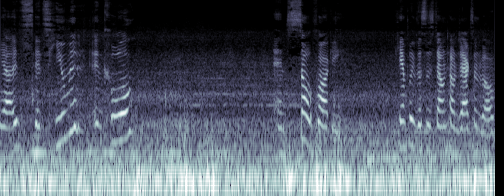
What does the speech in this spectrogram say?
Yeah, it's it's humid and cool and so foggy. Can't believe this is downtown Jacksonville.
